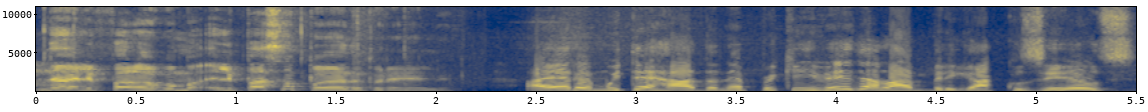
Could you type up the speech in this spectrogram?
não, ele fala alguma. Ele passa pano pra ele. A Era é muito errada, né? Porque em vez dela brigar com Zeus,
